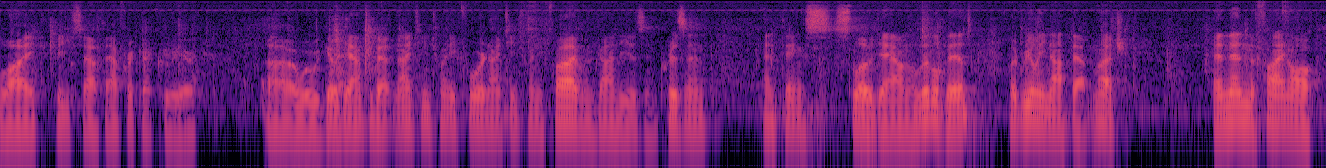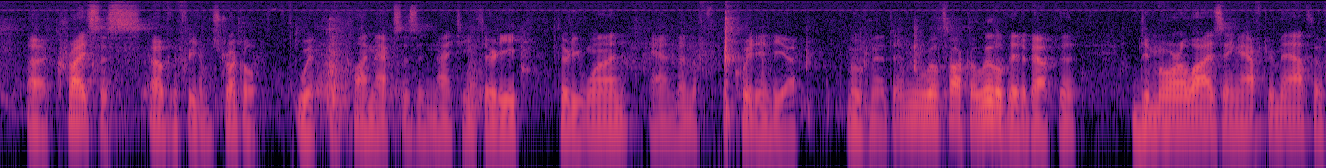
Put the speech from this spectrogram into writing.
like the South Africa career, uh, where we go down to about 1924, 1925 when Gandhi is in prison and things slow down a little bit, but really not that much. And then the final uh, crisis of the freedom struggle with the climaxes in 1930, 31, and then the, the Quit India movement. And we'll talk a little bit about the demoralizing aftermath of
